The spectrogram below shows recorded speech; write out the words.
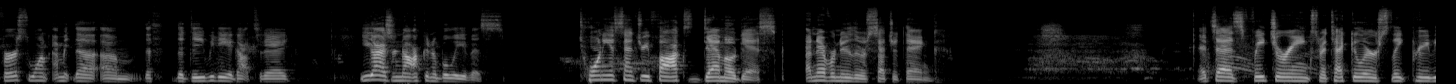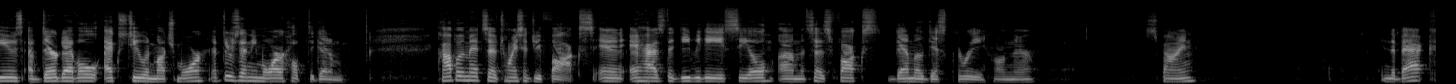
first one, I mean the um the the DVD I got today you guys are not going to believe this. 20th Century Fox demo disc. I never knew there was such a thing. It says featuring spectacular sleek previews of Daredevil, X2, and much more. If there's any more, hope to get them. Compliments of 20th Century Fox, and it has the DVD seal. Um, it says Fox Demo Disc 3 on there. Spine. In the back,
